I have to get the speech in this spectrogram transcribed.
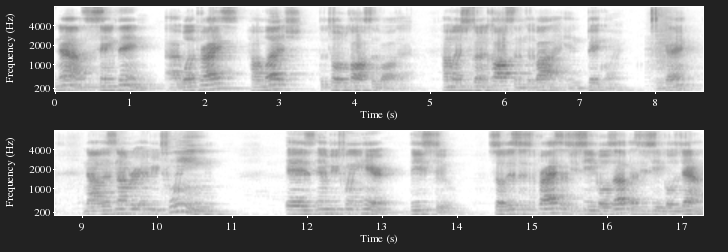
Now it's the same thing. At what price? How much? The total cost of all that. How much it's going to cost them to buy in Bitcoin. Okay? Now this number in between is in between here, these two. So this is the price. As you see, it goes up. As you see, it goes down.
